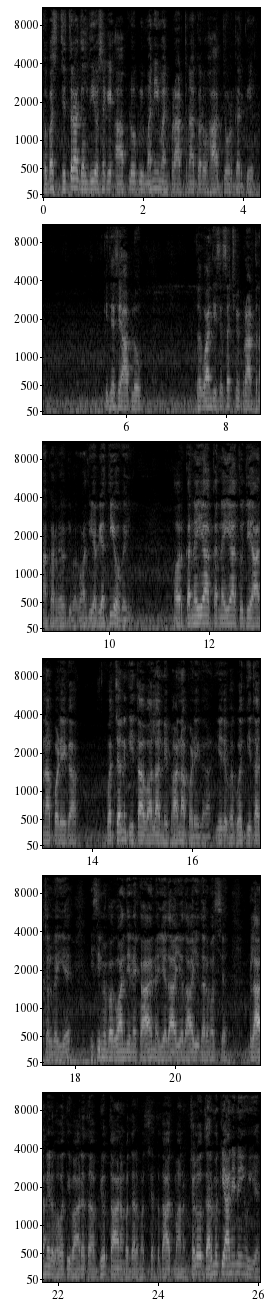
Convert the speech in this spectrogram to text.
तो बस जितना जल्दी हो सके आप लोग भी मन ही मन प्रार्थना करो, हाथ जोड़ करके, कि जैसे आप लोग भगवान जी से सच में प्रार्थना कर रहे हो कि भगवान जी अभी अति हो गई, और कन्हैया कन्हैया तुझे आना पड़ेगा, वचन गीता वाला निभाना पड़ेगा। ये जो भगवत गीता चल रही है, इसी में भगवान जी ने कहा है ना, यदा यदा ही धर्मस्य ग्लानिर्भवती भारत अभ्युत्थान धर्मस्य तदात्मान चलो, धर्म की हानि नहीं हुई है,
